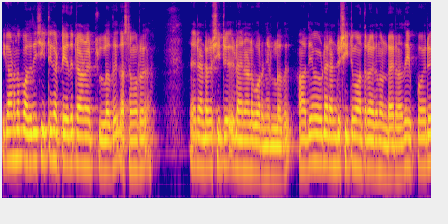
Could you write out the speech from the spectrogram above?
ഈ കാണുന്ന പകുതി ഷീറ്റ് കട്ട് ചെയ്തിട്ടാണ് ഇട്ടുള്ളത്. കസ്റ്റമർ രണ്ടര ഷീറ്റ് ഇടാനാണ് പറഞ്ഞിട്ടുള്ളത്. ആദ്യം ഇവിടെ രണ്ട് ഷീറ്റ് മാത്രമായിരുന്നു ഉണ്ടായിരുന്നത്. ഇപ്പോൾ ഒരു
